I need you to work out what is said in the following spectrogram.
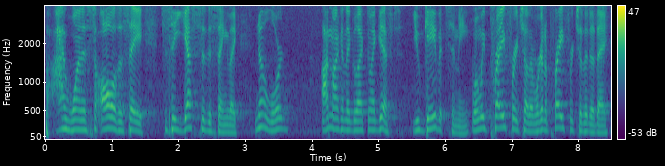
But I want us all to say, to say yes to this thing. Like, no, Lord, I'm not going to neglect my gift. You gave it to me. When we pray for each other, we're going to pray for each other today.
